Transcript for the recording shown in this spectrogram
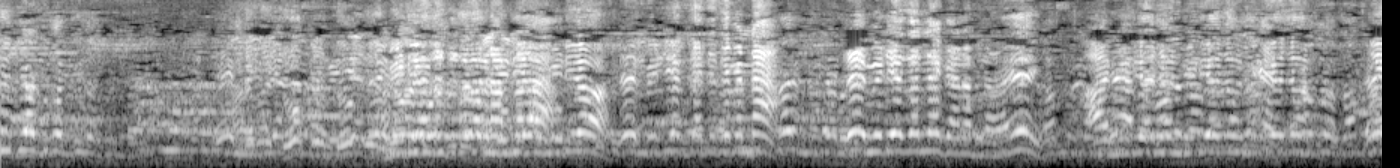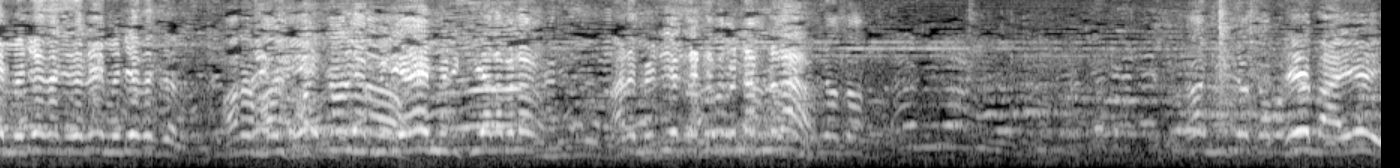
মিডিয়া কাছে দেবেন না এই মিডিয়া জানে কেন আপনারা এই মিডিয়া জান মিডিয়া জান media media media media media media না ভাই এই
